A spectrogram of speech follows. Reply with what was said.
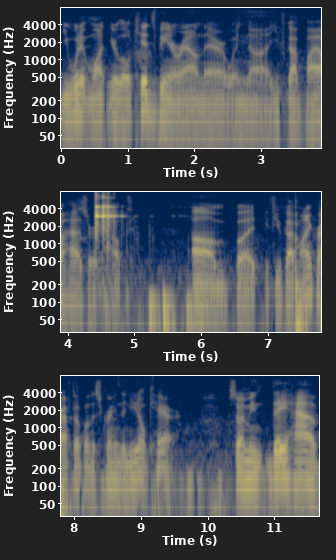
you wouldn't want your little kids being around there when uh, you've got Biohazard out. Um, but if you've got Minecraft up on the screen, then you don't care. So I mean, they have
